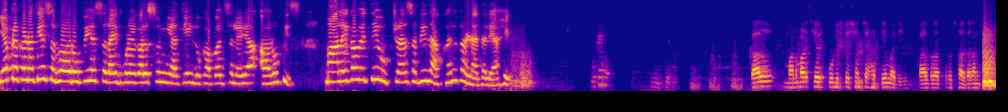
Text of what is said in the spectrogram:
या प्रकरणातील सर्व आरोपी हे सराईत गुन्हेगार असून यातील दुखापत झालेल्या आरोपीस मालेगाव येथे उपचारासाठी दाखल करण्यात आले आहे. काल मनमाड शहर पोलीस स्टेशनच्या हद्दीमध्ये काल रात्र साधारणतः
